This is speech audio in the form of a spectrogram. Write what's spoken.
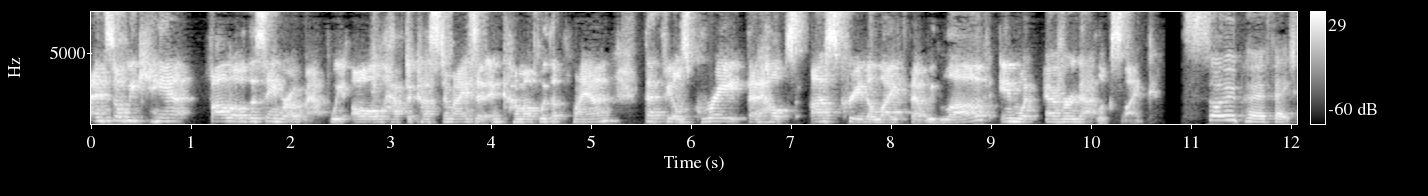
And so we can't follow the same roadmap. We all have to customize it and come up with a plan that feels great, that helps us create a life that we love in whatever that looks like. So perfect.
